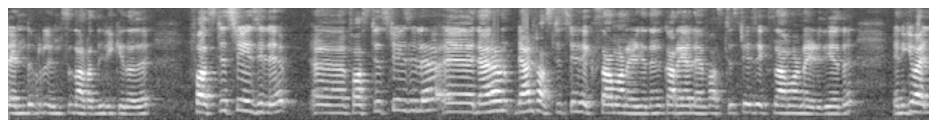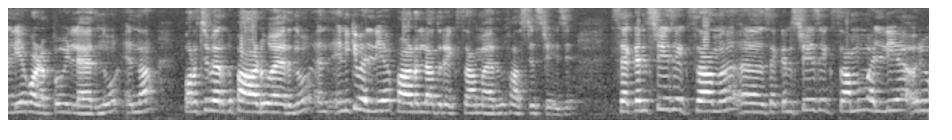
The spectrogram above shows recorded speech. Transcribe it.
ടെൻത്ത് പ്രിലിംസ് നടന്നിരിക്കുന്നത്. ഫസ്റ്റ് സ്റ്റേജിൽ ഫസ്റ്റ് സ്റ്റേജിൽ ഞാനാണ് ഞാൻ ഫസ്റ്റ് സ്റ്റേജ് എക്സാമാണ് എഴുതിയത്. നിങ്ങൾക്ക് അറിയാമല്ലോ ഞാൻ ഫസ്റ്റ് സ്റ്റേജ് എക്സാമാണ് എഴുതിയത്. എനിക്ക് വലിയ കുഴപ്പമില്ലായിരുന്നു. എന്നാൽ കുറച്ച് പേർക്ക് പാടുമായിരുന്നു. എനിക്ക് വലിയ പാടില്ലാത്തൊരു എക്സാം ആയിരുന്നു first stage second stage exam second stage എക്സാമും വലിയ ഒരു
